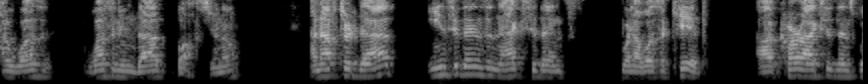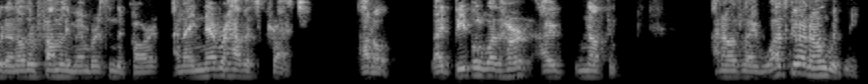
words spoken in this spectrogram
I was wasn't in that bus, you know. And after that, incidents and accidents when I was a kid, uh, car accidents with another family members in the car, and I never have a scratch at all. Like people were hurt, I nothing. And I was like, what's going on with me?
